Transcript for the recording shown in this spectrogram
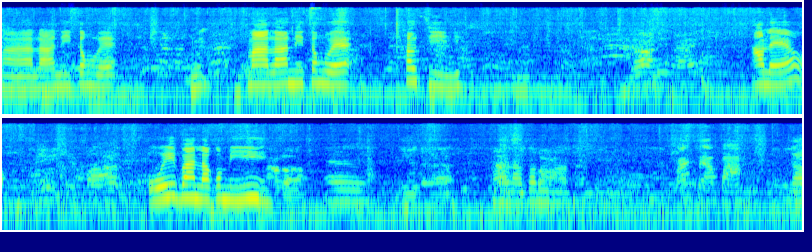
มาร้านนี้ต้องแวะหึมาร้านนี้ต้องแวะข้าวจี ย่านี่ไงเอาแล้ว นี่เห็ดฟ้า โอ้ยบ้านเราก็มี เอาเหรอ เออ นี่นะฮะบ้านเราก็มีไปไปเอาปลาปลา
